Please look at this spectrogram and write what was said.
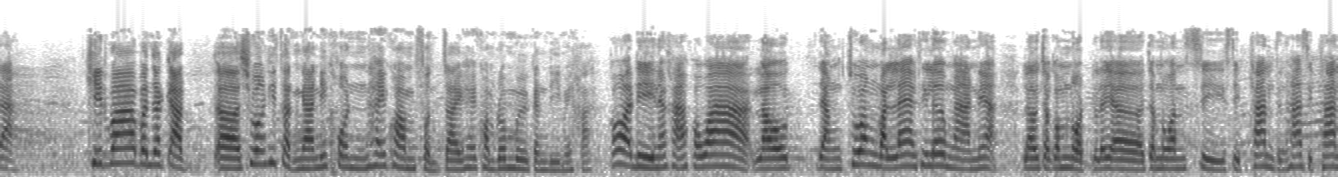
จ้ะ คิดว่าบรรยากาศเอ่อช่วงที่จัดงานนี่คนให้ความสนใจให้ความร่วมมือกันดีไหมคะ ก็ดีนะคะ เพราะว่าเราอย่างช่วงวันแรกที่เริ่มงานเนี่ยเราจะกำหนดเอ่อจำนวน 40 ท่านถึง 50 ท่าน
